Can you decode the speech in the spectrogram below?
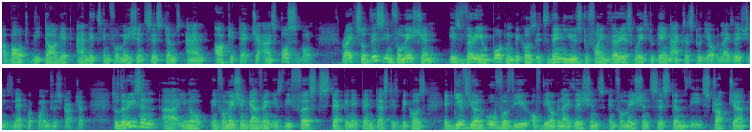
about the target and its information systems and architecture as possible right? So this information is very important because it's then used to find various ways to gain access to the organization's network or infrastructure. So the reason, uh, you know, information gathering is the first step in a pen test is because it gives you an overview of the organization's information systems, the structure,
